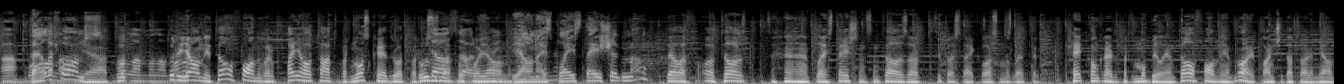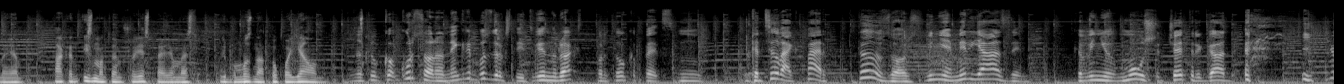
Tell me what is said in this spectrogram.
Ah, molā. Telefons? Jā, tur, Molā, molā, tur ir molā. jaunie telefoni, var pajautāt, var noskaidrot, var uzzināt kaut ko jaunu. Jaunais Playstation nav. Telef o, tele Playstation un televizoru citos veikalos mazliet ir. Šeit konkrēti par mobiliem telefoniem, no arī planšetdatoriem jaunajiem. Tā kā izmantojam šo iespēju, ja mēs gribam uzzināt kaut ko jaunu. Nu, tu kursorā negribi uzrakstīt vienu rakstu par to, kāpēc, mm, kad cilvēki pērk televizors, viņiem ir jāzina, ka viņu mūžs ir četri gadi.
